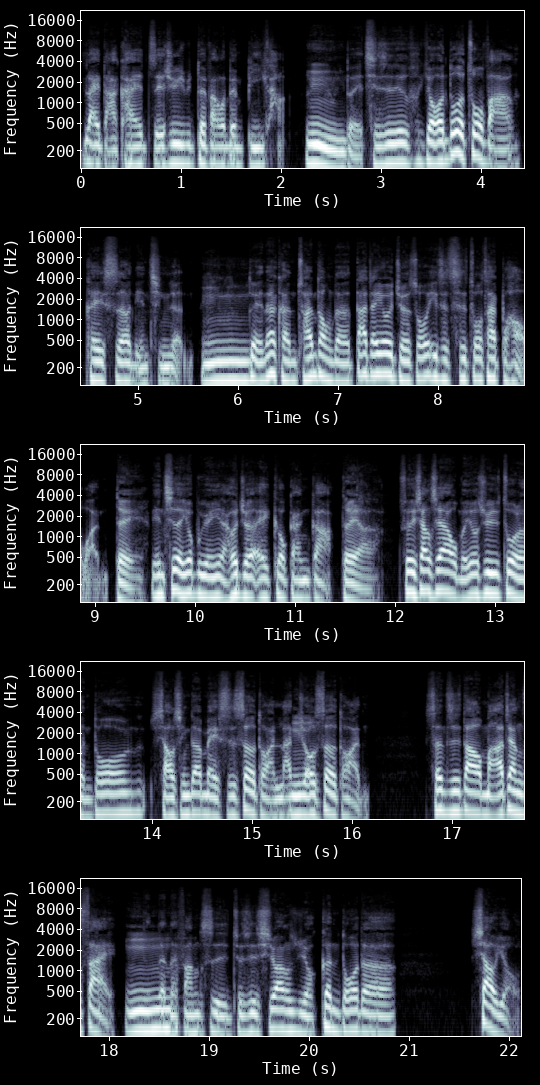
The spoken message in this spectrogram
来打开，直接去对方那边逼卡。嗯，对，其实有很多的做法可以适合年轻人。嗯，对，那可能传统的大家又会觉得说一直吃做菜不好玩，对，年轻人又不愿意来，会觉得哎够尴尬。对啊，所以像现在我们又去做了很多小型的美食社团、篮球社团，嗯、甚至到麻将赛等等的方式，嗯、就是希望有更多的校友，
